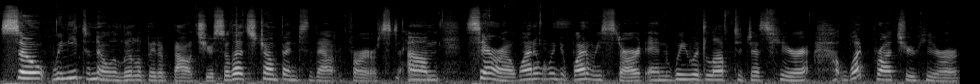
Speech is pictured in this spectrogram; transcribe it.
So we need to know a little bit about you. So let's jump into that first. Um, Sara, why don't we why don't we start? And we would love to just hear how, what brought you here.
